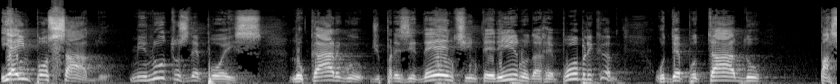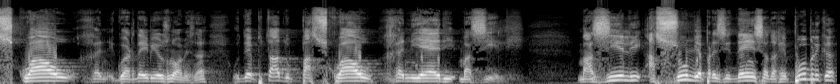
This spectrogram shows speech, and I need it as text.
e é empossado, minutos depois, no cargo de presidente interino da República, o deputado Pascoal, guardei meus nomes, né? O deputado Pascoal Ranieri Mazzilli. Mazzilli assume a presidência da República,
